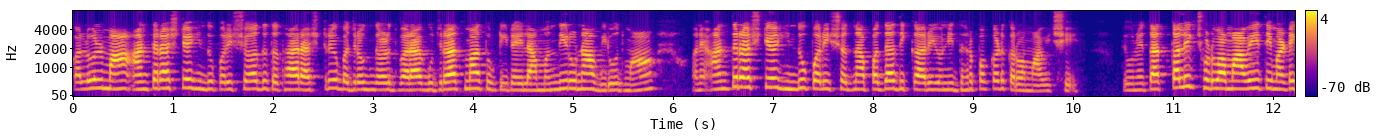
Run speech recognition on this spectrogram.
કલોલમાં આંતરરાષ્ટ્રીય હિન્દુ પરિષદ તથા રાષ્ટ્રીય બજરંગ દળ દ્વારા ગુજરાતમાં તૂટી રહેલા મંદિરોના વિરોધમાં અને આંતરરાષ્ટ્રીય હિન્દુ પરિષદના પદાધિકારીઓની ધરપકડ કરવામાં આવી છે. તેઓને તાત્કાલિક છોડવામાં આવે તે માટે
